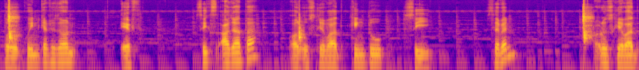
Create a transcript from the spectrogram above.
तो क्वीन कैप्चर एफ़ सिक्स आ जाता, और उसके बाद किंग टू सी सेवन और उसके बाद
